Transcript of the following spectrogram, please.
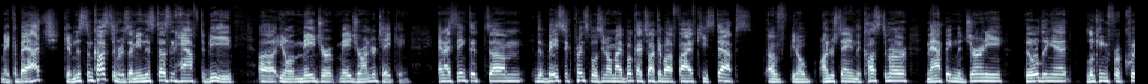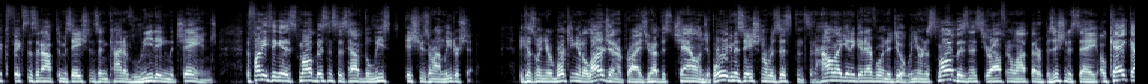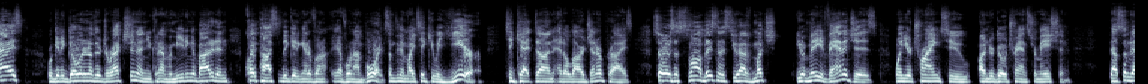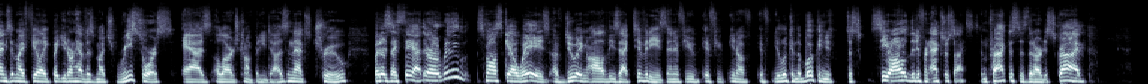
make a batch, give them to some customers. I mean, this doesn't have to be uh, you know, major, major undertaking. And I think that um, the basic principles, you know, in my book, I talk about five key steps of, you know, understanding the customer, mapping the journey, building it, looking for quick fixes and optimizations, and kind of leading the change. The funny thing is, small businesses have the least issues around leadership. Because when you're working at a large enterprise, you have this challenge of organizational resistance and how am I going to get everyone to do it? When you're in a small business, you're often a lot better position to say, okay, guys, we're going to go in another direction and you can have a meeting about it and quite possibly getting everyone, everyone on board, something that might take you a year to get done at a large enterprise. So as a small business, you have much, you have many advantages when you're trying to undergo transformation. Now, sometimes it might feel like, but you don't have as much resource as a large company does. And that's true. But as I say, there are really small scale ways of doing all of these activities. And if you, if you, you know, if, if you look in the book and you just see all of the different exercises and practices that are described,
